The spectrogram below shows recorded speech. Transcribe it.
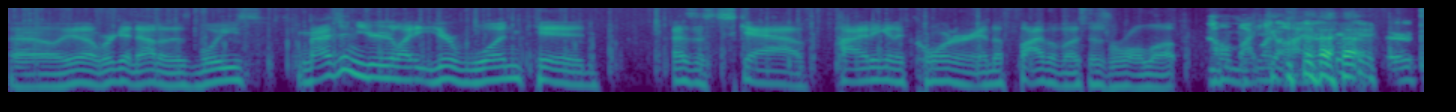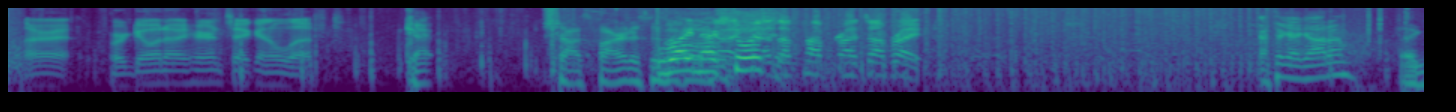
Hell yeah, we're getting out of this, boys. Imagine you're like you're one kid as a scav hiding in a corner, and the five of us just roll up. Oh my god. All right, we're going out here and taking a left. okay. Shots fired. As Right I- next guys, to us? guys, Up top right, top right. I think I got him. Like,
